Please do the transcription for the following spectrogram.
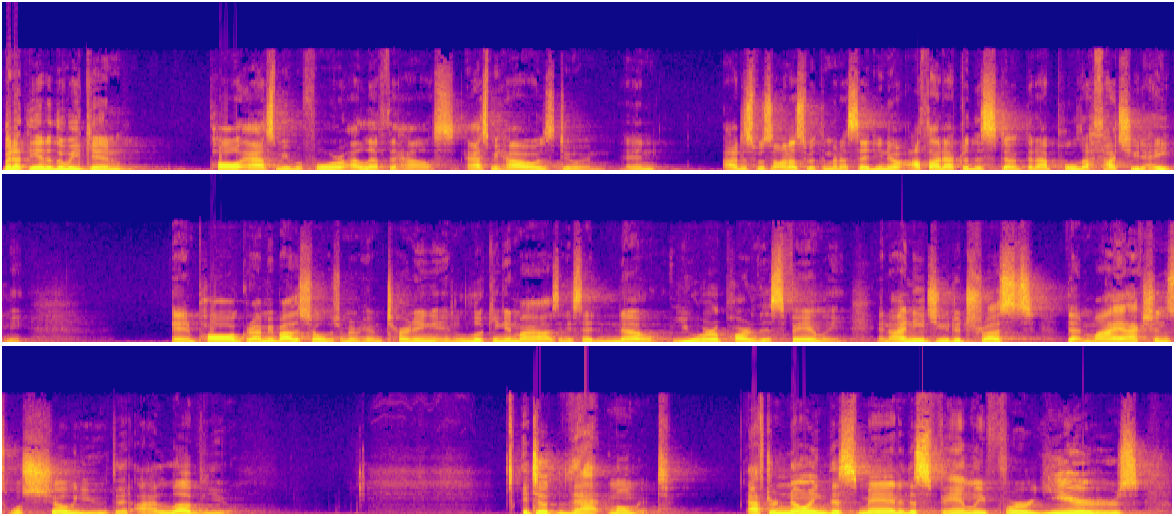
But at the end of the weekend, Paul asked me before I left the house, asked me how I was doing. And I just was honest with him and I said, You know, I thought after this stunt that I pulled, I thought you'd hate me. And Paul grabbed me by the shoulders. I remember him turning and looking in my eyes and he said, No, you are a part of this family. And I need you to trust that my actions will show you that I love you. It took that moment, after knowing this man and this family for years,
